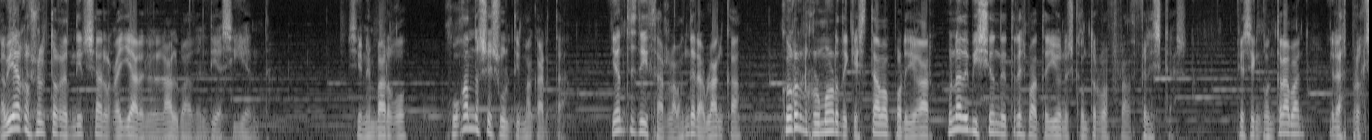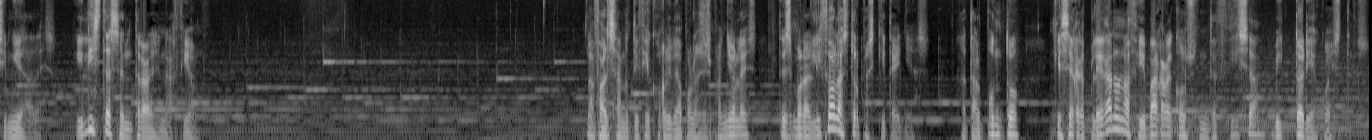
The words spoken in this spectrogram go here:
había resuelto rendirse al gallar en el alba del día siguiente. Sin embargo, jugándose su última carta, y antes de izar la bandera blanca, corre el rumor de que estaba por llegar una división de tres batallones con tropas frescas, que se encontraban en las proximidades y listas a entrar en acción. La falsa noticia corrida por los españoles desmoralizó a las tropas quiteñas, a tal punto que se replegaron hacia Ibarra con su indecisa victoria a cuestas.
